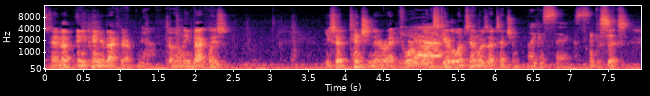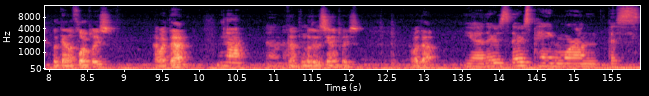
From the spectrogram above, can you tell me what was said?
Stand up. Any pain in your back there? No. Don't lean back, please. You said tension there, right? Before on Yeah. a scale of one to ten, what is that tension? Like a six. Like a six. Look down the floor, please. How about that? Not. No, no. Nothing. Look at the ceiling, please. How about that? Yeah, there's there's pain more on this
